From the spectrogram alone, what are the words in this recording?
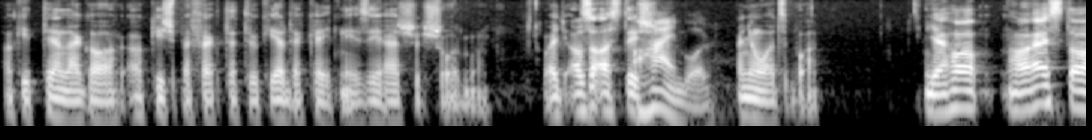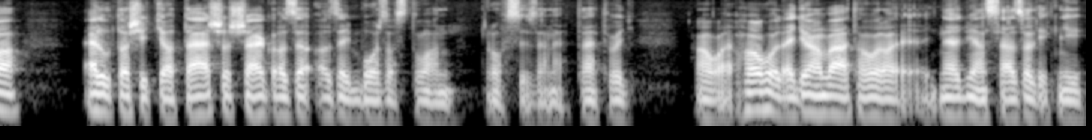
akit tényleg a, a kis befektetők érdekeit nézi elsősorban. Vagy az, azt is, a hányból? A nyolcból. Ugye, ha, ha ezt a, elutasítja a társaság, az, az egy borzasztóan rossz üzenet. Tehát, hogy ha, ahol egy olyan vált, ahol egy 40 nyi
